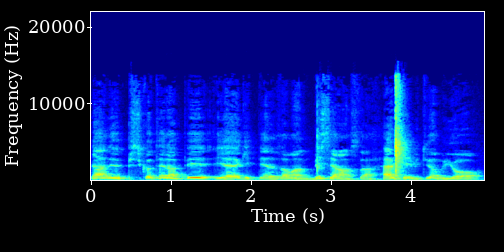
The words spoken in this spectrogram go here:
Yani psikoterapiye gittiğiniz zaman bir seansta her şey bitiyor mu? Yok.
